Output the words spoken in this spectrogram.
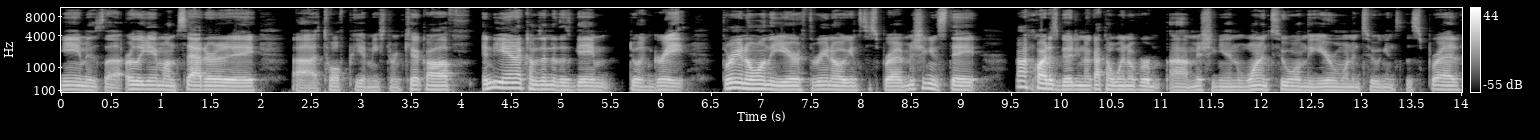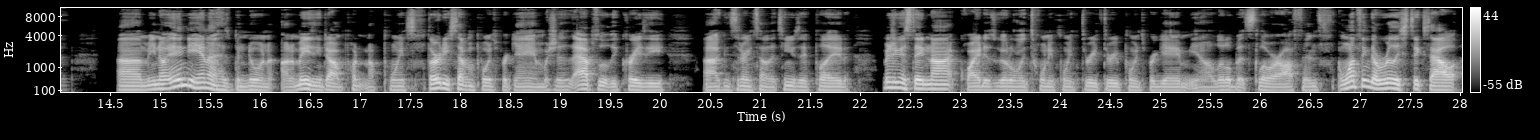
game is the early game on Saturday, uh, 12 p.m. Eastern kickoff. Indiana comes into this game doing great. 3 0 on the year, 3 0 against the spread. Michigan State, not quite as good. You know, got the win over uh, Michigan, 1 and 2 on the year, 1 and 2 against the spread. Um, you know, Indiana has been doing an amazing job putting up points, 37 points per game, which is absolutely crazy uh, considering some of the teams they've played. Michigan State not quite as good, only 20.33 points per game, you know, a little bit slower offense. And one thing that really sticks out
